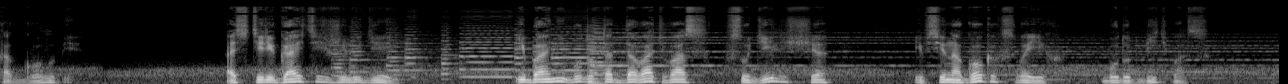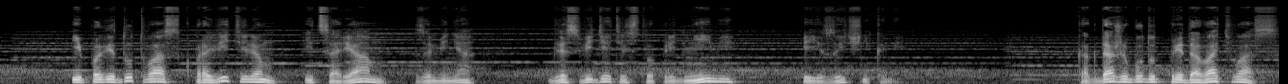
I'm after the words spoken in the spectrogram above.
как голуби. Остерегайтесь же людей, ибо они будут отдавать вас в судилище и в синагогах своих будут бить вас. И поведут вас к правителям и царям за меня для свидетельства пред ними и язычниками. Когда же будут предавать вас,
